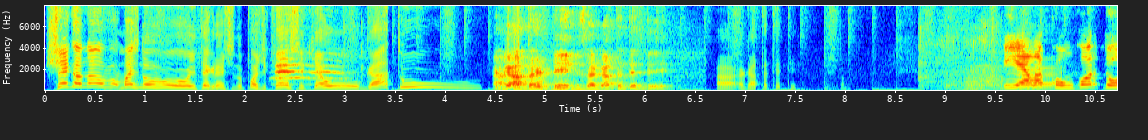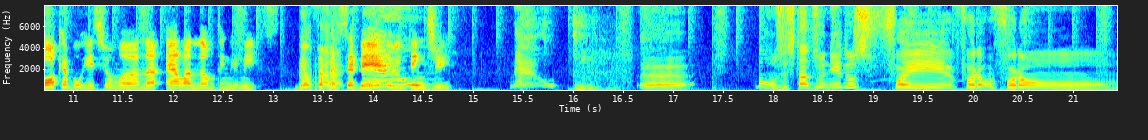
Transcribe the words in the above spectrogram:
chega novo, mais novo integrante do podcast, que é o gato. A gata Artemis, a gata TT. A, a gata TT. E ela É. concordou que a burrice humana, ela não tem limites. Deu Não pra fala, perceber, eu entendi. Sim. Ah, bom, os Estados Unidos foi, foram, foram.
